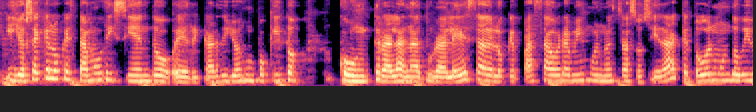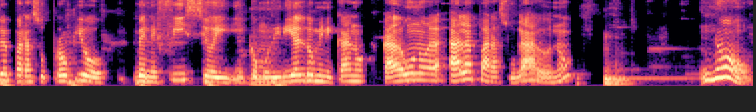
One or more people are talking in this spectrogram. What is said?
Y yo sé que lo que estamos diciendo, eh, Ricardo y yo, es un poquito contra la naturaleza de lo que pasa ahora mismo en nuestra sociedad, que todo el mundo vive para su propio beneficio y, como diría el dominicano, cada uno ala para su lado, ¿no? No,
